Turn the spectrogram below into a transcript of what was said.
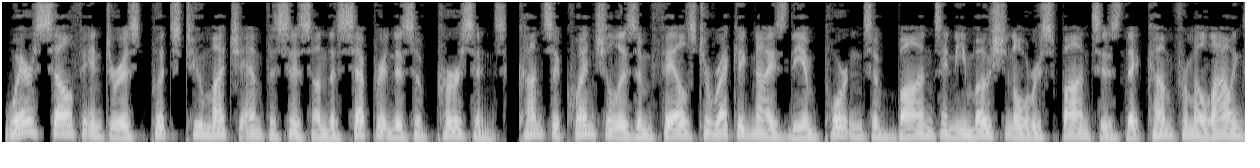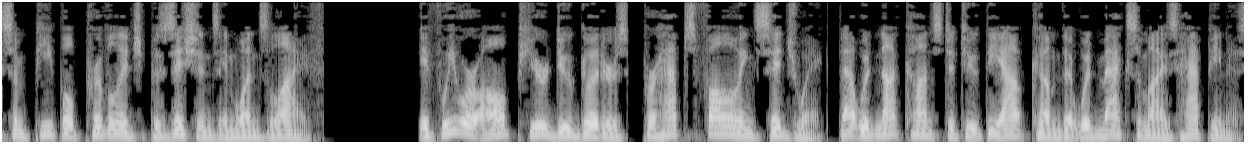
Where self-interest puts too much emphasis on the separateness of persons, consequentialism fails to recognize the importance of bonds and emotional responses that come from allowing some people privileged positions in one's life. If we were all pure do-gooders, perhaps following Sidgwick, that would not constitute the outcome that would maximize happiness.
